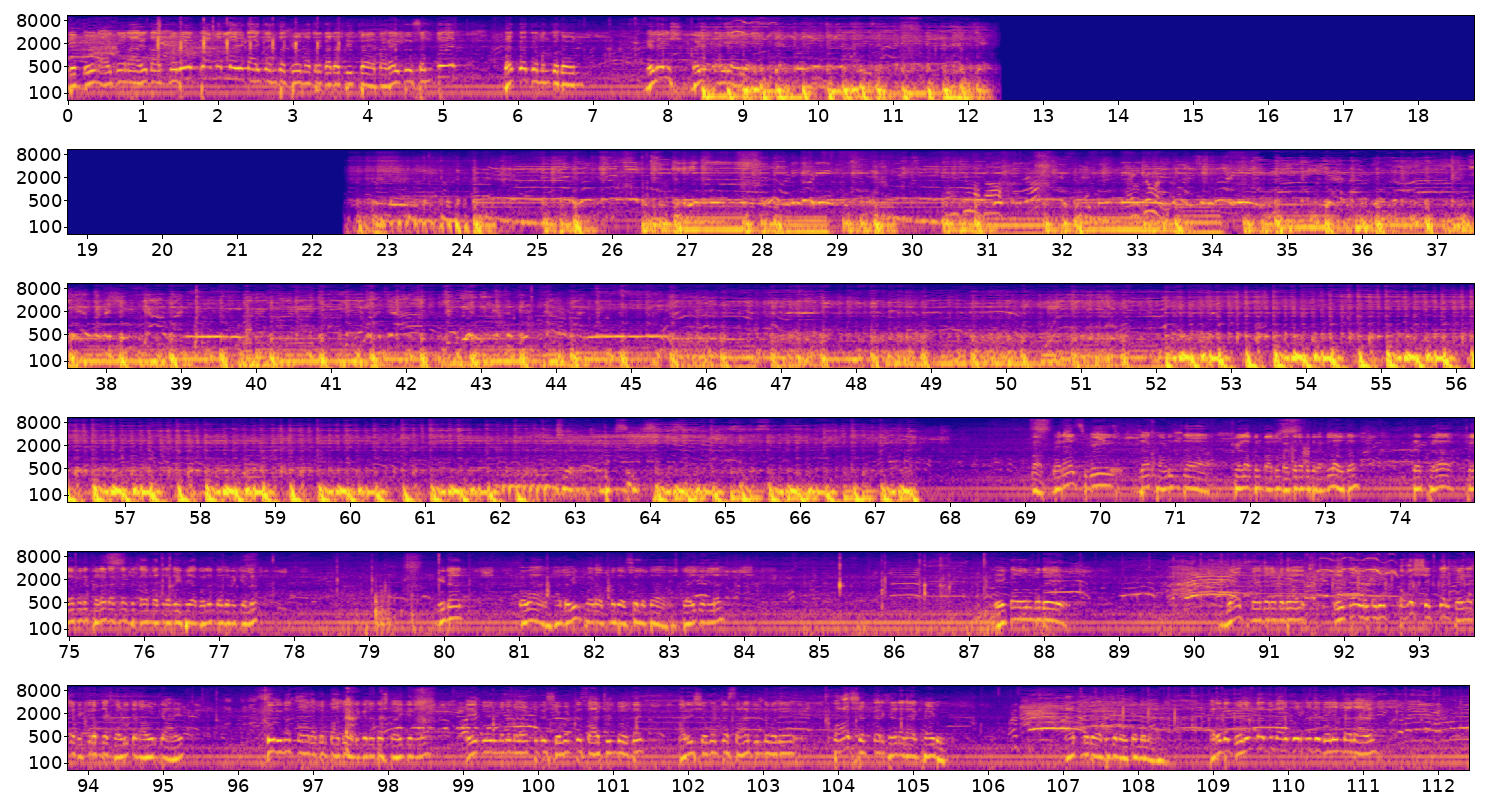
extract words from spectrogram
हे दोन आयकॉन आहेत आतमध्ये. त्यामधला एक आयकॉनचा खेळ मात्र कदाचित बघायचं संपतोय. धक्का क्रमांक दोन. निलेश भैया. एका ओव्हरमध्ये याच मैदानामध्ये एका ओव्हरमध्ये पाच षटकार खेळण्याचा विक्रम ज्या खेळाडूच्या नावावरती आहे तो निनाद पवार आपण पाहतो या ठिकाणी आता स्ट्राईक केला एक ओव्हरमध्ये मला वाटतं ते शेवटचे सहा चेंडू होते आणि शेवटच्या सहा चेंडूमध्ये पाच षटकार खेळणारा हा खेळाडू आतमध्ये या ठिकाणी उतरलेला आहे. आणि तो गोलंदाजी मार्गावरती जो गोलंदाज आहे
